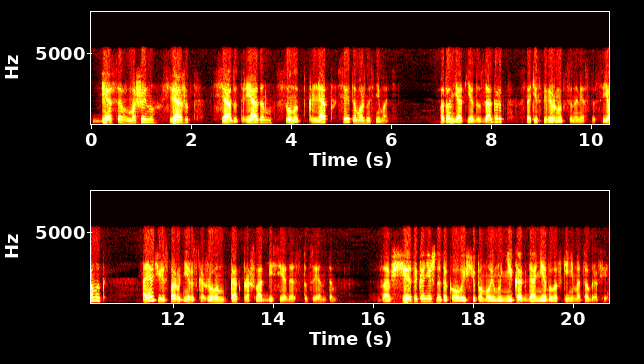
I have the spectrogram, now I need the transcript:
беса в машину, свяжут, сядут рядом, сунут кляп, все это можно снимать. Потом я отъеду за город, статисты вернутся на место съемок, а я через пару дней расскажу вам, как прошла беседа с пациентом. Вообще-то, конечно, такого еще, по-моему, никогда не было в кинематографе.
